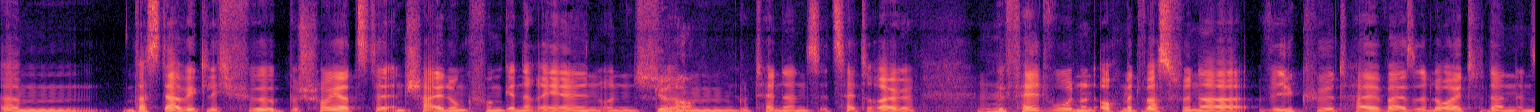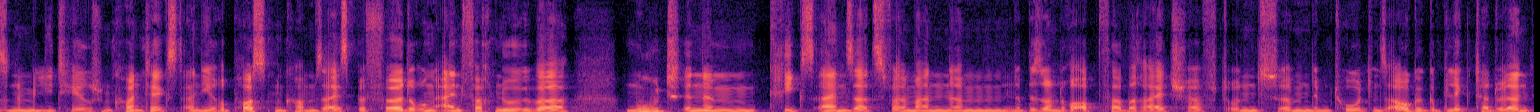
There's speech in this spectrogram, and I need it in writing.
ähm, was da wirklich für bescheuertste Entscheidungen von Generälen und genau. ähm, Lieutenants etc. Mhm. gefällt wurden und auch mit was für einer Willkür teilweise Leute dann in so einem militärischen Kontext an ihre Posten kommen, sei es Beförderung einfach nur über Mut in einem Kriegseinsatz, weil man ähm, eine besondere Opferbereitschaft und ähm, dem Tod ins Auge geblickt hat oder ein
